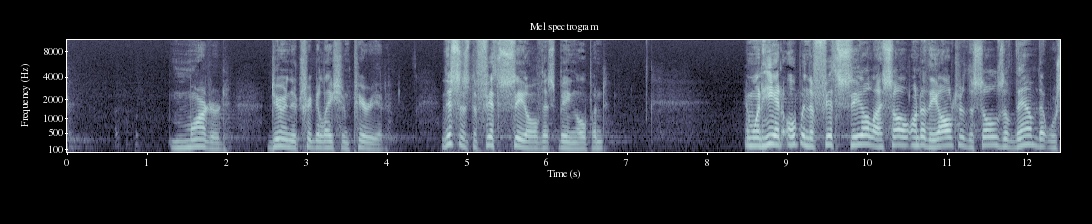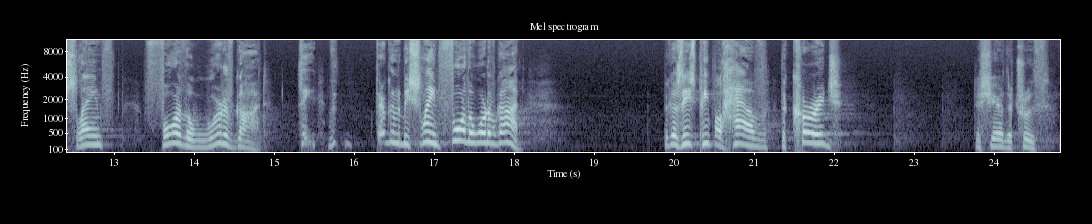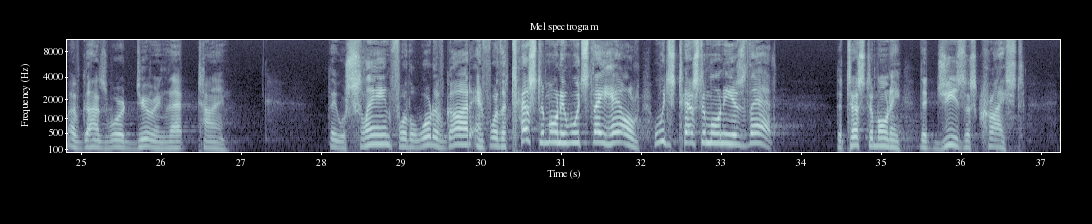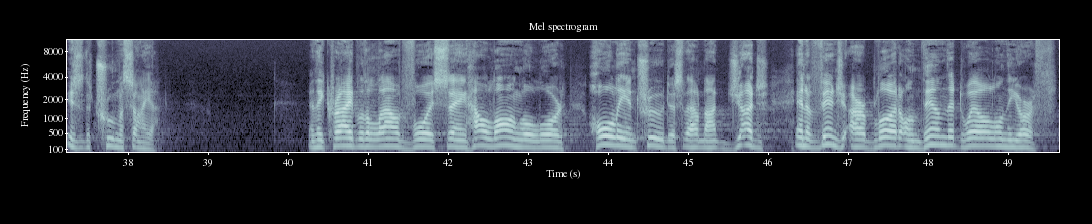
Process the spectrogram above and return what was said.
martyred during the tribulation period? This is the fifth seal that's being opened. And when he had opened the fifth seal, I saw under the altar the souls of them that were slain for the word of God. See, they're going to be slain for the word of God. Because these people have the courage to share the truth of God's word during that time. They were slain for the word of God and for the testimony which they held. Which testimony is that? The testimony that Jesus Christ is the true Messiah. And they cried with a loud voice, saying, How long, O Lord, holy and true, dost thou not judge and avenge our blood on them that dwell on the earth?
